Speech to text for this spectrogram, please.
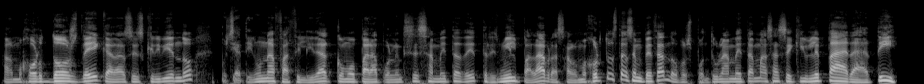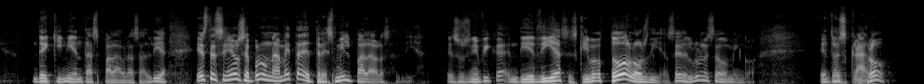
a lo mejor dos décadas escribiendo, pues ya tiene una facilidad como para ponerse esa meta de 3.000 palabras. A lo mejor tú estás empezando, pues ponte una meta más asequible para ti de 500 palabras al día. Este señor se pone una meta de 3.000 palabras al día. Eso significa en 10 días escribo todos los días, ¿eh? de lunes a domingo. Entonces, claro,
